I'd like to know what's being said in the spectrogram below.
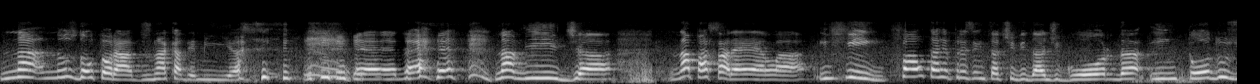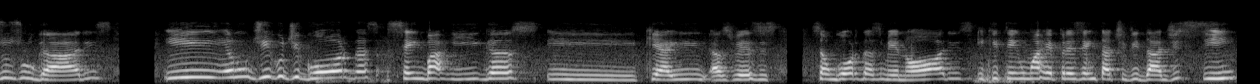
na, nos doutorados, na academia, é, né? na mídia, na passarela, enfim, falta representatividade gorda em todos os lugares. E eu não digo de gordas sem barrigas e que aí às vezes são gordas menores e que tem uma representatividade sim,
